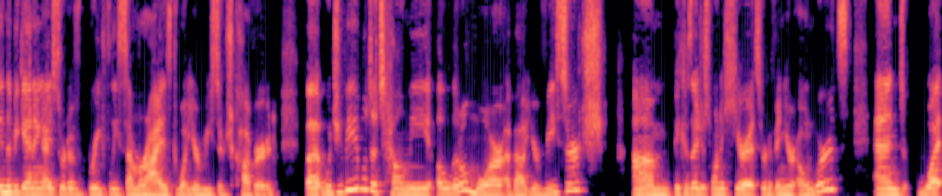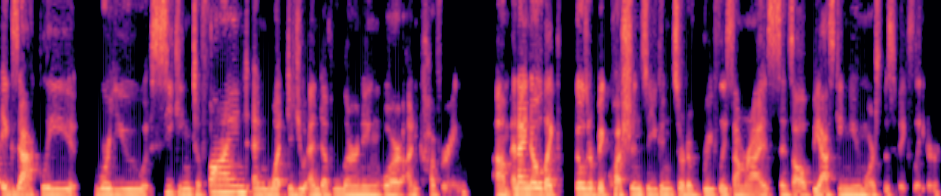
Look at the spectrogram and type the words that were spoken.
in the beginning I sort of briefly summarized what your research covered, but would you be able to tell me a little more about your research? Um, because I just want to hear it sort of in your own words and what exactly were you seeking to find and what did you end up learning or uncovering? Um, and i know like those are big questions so you can sort of briefly summarize since i'll be asking you more specifics later.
